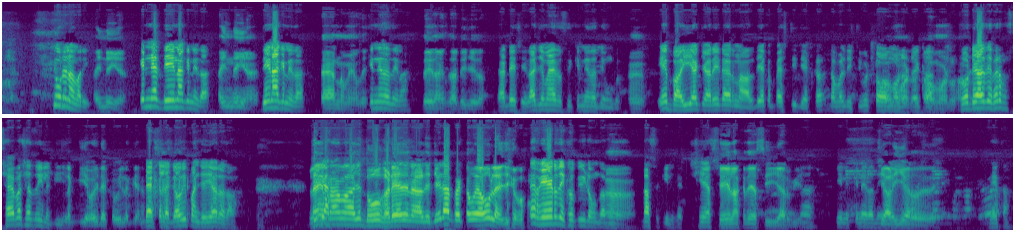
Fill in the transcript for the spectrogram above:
ਝੂਠ ਨਾ ਮਾਰੀ। ਇੰਨਾ ਹੀ ਹੈ ਕਿੰਨੇ ਦੇਣਾ ਕਿੰਨੇ ਦਾ? ਇੰਨਾ ਹੀ ਹੈ ਦੇਣਾ ਕਿੰਨੇ ਦਾ? ਟਾਇਰ ਨਵੇਂ ਉਹਦੇ। ਕਿੰਨੇ ਦਾ ਦੇਣਾ? ਦੇ ਦਾਂਗੇ 6.5 ਦਾ। ਸਾਢੇ ਛੇ ਦਾ ਅੱਜ ਮੈਂ ਦੱਸੀ ਕਿੰਨੇ ਦਾ ਦੇਊਂਗਾ। ਹਾਂ। ਇਹ 22 ਆ ਚਾਰੇ ਟਾਇਰ ਨਾਲ ਦੇ capacity jack double distribute top model top tractor model ਤੁਹਾਡੇ ਵਾਲੇ ਦੇ ਫਿਰ ਛੈਬਰ ਛਤਰੀ ਲੱਗੀ ਹੈ ਲੱਗੀ ਹੈ ਬਈ ਡੈਕ ਵੀ ਲੱਗਿਆ। ਡੈਕ ਲੱਗਾ ਉਹ ਵੀ 5000 ਦਾ ਲੈ ਭਰਾਵਾ ਅੱਜ ਦੋ ਖੜੇ ਆ ਇਹਦੇ ਨਾਲ ਦੇ ਜਿਹੜਾ ਫਿੱਟ ਹੋਇਆ ਉਹ ਲੈ ਜਿਓ। ਤੇ ਰੇਟ ਦੇਖੋ ਕੀ ਡਾਉਂਦਾ ਹਾਂ। ਦੱਸ ਕੀ ਲਿਖਿਆ 680 6 ਲੱਖ ਦੇ 80000 ਰੁਪਏ ਕੀ ਕਿੰਨੇ ਦਾ ਦੇ? 40000 ਦਾ ਦੇ ਦੇ। ਦੇ ਤਾਂ।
